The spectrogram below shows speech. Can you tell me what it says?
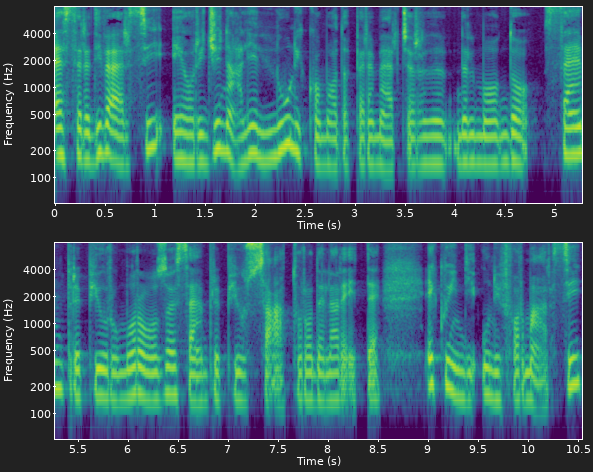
essere diversi e originali è l'unico modo per emergere nel mondo sempre più rumoroso e sempre più saturo della rete e quindi uniformarsi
